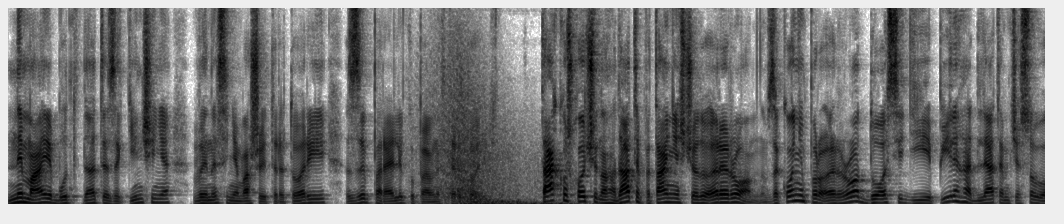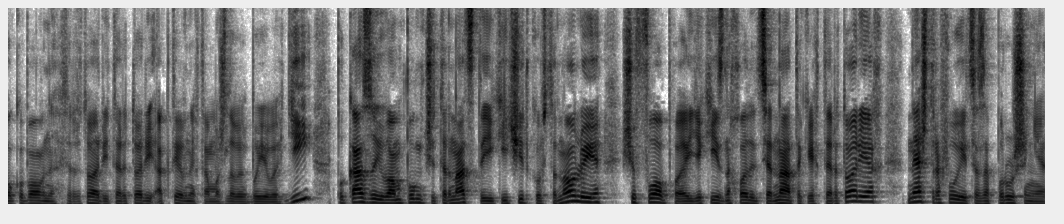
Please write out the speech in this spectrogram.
Не має бути дати закінчення винесення вашої території з переліку певних територій. Також хочу нагадати питання щодо РРО. В законі про РРО досі діє пільга для тимчасово окупованих територій, територій активних та можливих бойових дій. Показую вам пункт 14, який чітко встановлює, що ФОП, який знаходиться на таких територіях, не штрафується за порушення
